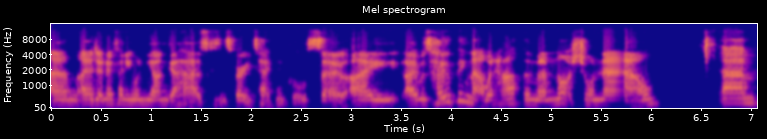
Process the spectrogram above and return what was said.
Um, I don't know if anyone younger has because it's very technical. So I I was hoping that would happen, but I'm not sure now. Um,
